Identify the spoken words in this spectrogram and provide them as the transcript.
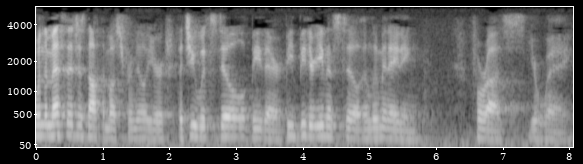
when the message is not the most familiar, that you would still be there. Be, be there even still, illuminating for us your way.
